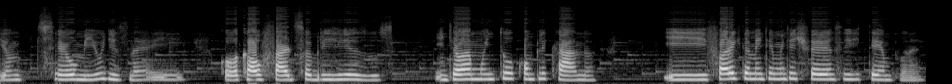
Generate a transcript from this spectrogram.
iam ser humildes, né? E colocar o fardo sobre Jesus. Então é muito complicado. E fora que também tem muita diferença de tempo, né?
